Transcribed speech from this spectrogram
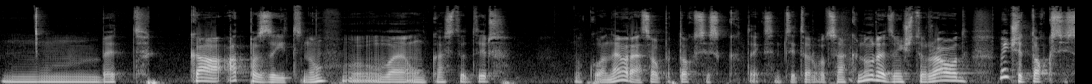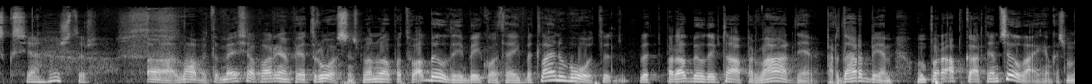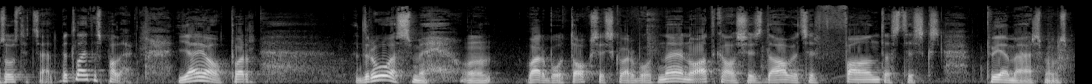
Mm, bet kā atpazīt, nu, vai, kas tad ir nu, ko nevarētu saukt par toksisku. Teiksim, citi varbūt saka, nu, redz, viņš tur raud, viņš ir toksisks. Jā, viņš tur. À, labi, tad mēs jau pārējām pie drosmes. Man vēl pat atbildība bija ko teikt, bet lai nu būtu, bet par atbildību tā, par vārdiem, par darbiem un par apkārtiem cilvēkiem, kas mums uzticēti. Bet lai tas paliek. Ja jau par drosmi un varbūt toksiski, varbūt nē, nu atkal šis Dāvids ir fantastisks piemērs mums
